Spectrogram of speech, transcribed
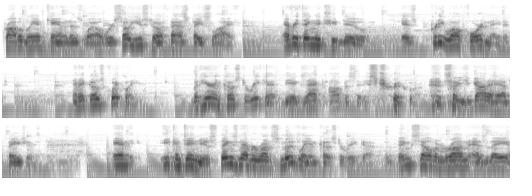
probably in Canada as well, we're so used to a fast paced life. Everything that you do is pretty well coordinated and it goes quickly. But here in Costa Rica, the exact opposite is true. so you got to have patience. And he continues things never run smoothly in Costa Rica. Things seldom run as they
